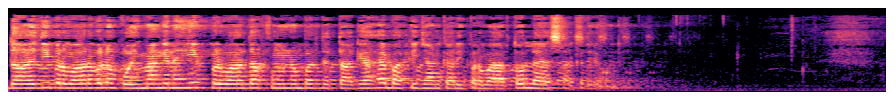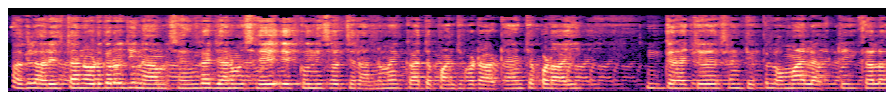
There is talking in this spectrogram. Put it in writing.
ਦਾਜ ਦੀ ਪਰਿਵਾਰ ਵੱਲੋਂ ਕੋਈ ਮੰਗ ਨਹੀਂ, ਪਰਿਵਾਰ ਦਾ ਫੋਨ ਨੰਬਰ ਦਿੱਤਾ ਗਿਆ ਹੈ, ਬਾਕੀ ਜਾਣਕਾਰੀ ਪਰਿਵਾਰ ਤੋਂ ਲੈ ਸਕਦੇ ਹੋ ਅਗਲਾ ਰਿਸ਼ਤਾ ਨੋਟ ਕਰੋ ਜੀ, ਨਾਮ ਸਿੰਘ, ਜਨਮ 6 1994 ਕੱਦ 5 ਫੁੱਟ 8 ਇੰਚ, ਪੜ੍ਹਾਈ graduation diploma electrical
